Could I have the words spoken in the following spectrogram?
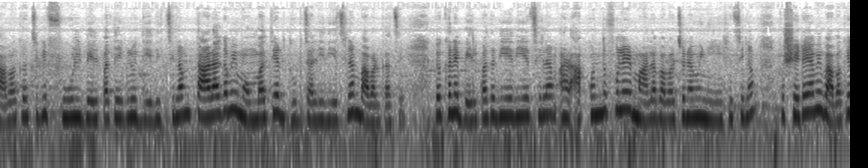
বাবাকে হচ্ছে কি ফুল, বেলপাতা এগুলো দিয়ে দিচ্ছিলাম। তার আগে আমি মোমবাতি আর ধূপ জ্বালিয়ে দিয়েছিলাম বাবার কাছে। তো এখানে বেলপাতা দিয়ে দিয়েছিলাম আর আকন্দ ফুলের মালা বাবার জন্য আমি নিয়ে এসেছিলাম। তো সেটাই আমি বাবাকে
